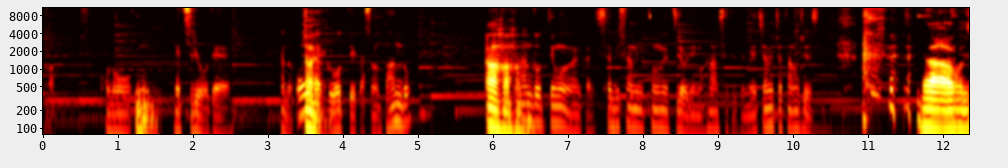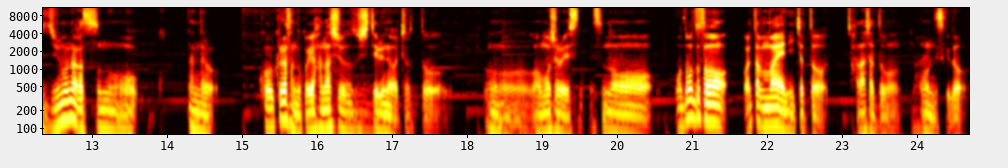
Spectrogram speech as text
かこのうん、熱量で、なんだ音楽をっていうかそのバンド、あーははバンドっていうものをなんか久々にこの熱量で今話せててめちゃめちゃ楽しいですね。いや自分もなんかそのなんだろうこう倉さんとこういう話をしてるのがちょっと、うん、面白いですね。そのもともとその俺多分前にちょっと話したと思うんですけど、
